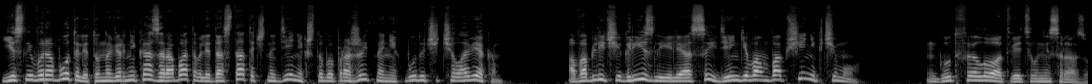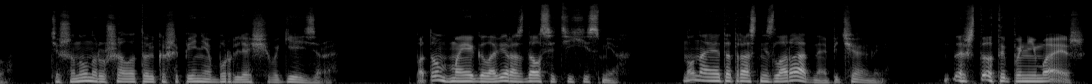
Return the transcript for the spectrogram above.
Если вы работали, то наверняка зарабатывали достаточно денег, чтобы прожить на них, будучи человеком. А в обличье гризли или осы деньги вам вообще ни к чему». Гудфеллоу ответил не сразу. Тишину нарушало только шипение бурлящего гейзера. Потом в моей голове раздался тихий смех но на этот раз не злорадный, а печальный. «Да что ты понимаешь?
